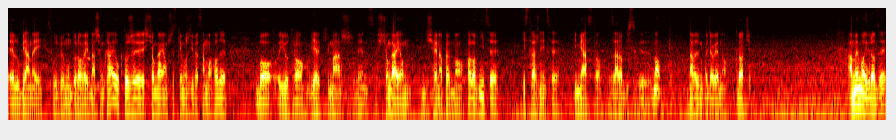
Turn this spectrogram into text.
e, lubianej służby mundurowej w naszym kraju, którzy ściągają wszystkie możliwe samochody, bo jutro wielki marsz, więc ściągają i dzisiaj na pewno holownicy i strażnicy i miasto zarobi, s- no nawet bym powiedział jedno, krocie. A my, moi drodzy,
